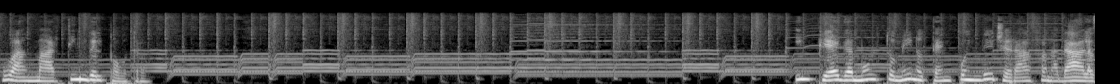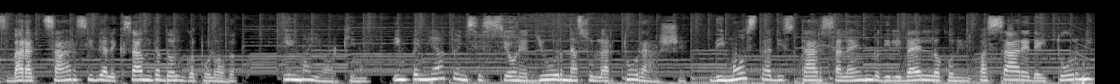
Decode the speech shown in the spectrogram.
Juan Martin del Potro. Impiega molto meno tempo invece Rafa Nadal a sbarazzarsi di Alexander Dolgopolov. Il maiorchino, impegnato in sessione diurna sull'Arthur Ashe, dimostra di star salendo di livello con il passare dei turni,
